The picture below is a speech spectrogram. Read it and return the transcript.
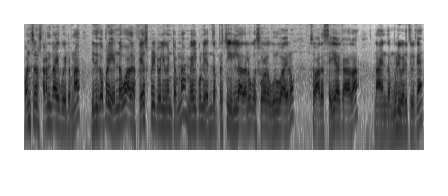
ஒன்ஸ் நம்ம சரண்டர் ஆகி போயிட்டோம்னா இதுக்கப்புறம் என்னவோ அதை ஃபேஸ் பண்ணிட்டு வெளியே வந்துட்டோம்னா மேற்கொண்டு எந்த பிரச்சனையும் இல்லாத அளவுக்கு சூழலை உருவாயிரும். ஸோ அதை செய்யறதுக்காக தான் நான் இந்த முடிவு எடுத்திருக்கேன்.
